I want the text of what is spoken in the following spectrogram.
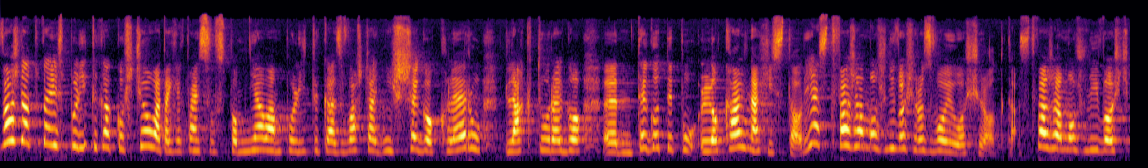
Ważna tutaj jest polityka Kościoła, tak jak Państwu wspomniałam, polityka zwłaszcza niższego dla którego tego typu lokalna historia stwarza możliwość rozwoju ośrodka, stwarza możliwość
